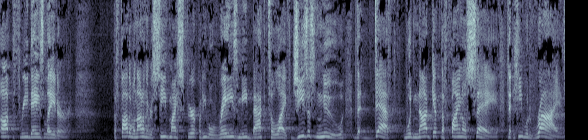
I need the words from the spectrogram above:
up three days later. The Father will not only receive my spirit, but he will raise me back to life. Jesus knew that death would not get the final say, that he would rise,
